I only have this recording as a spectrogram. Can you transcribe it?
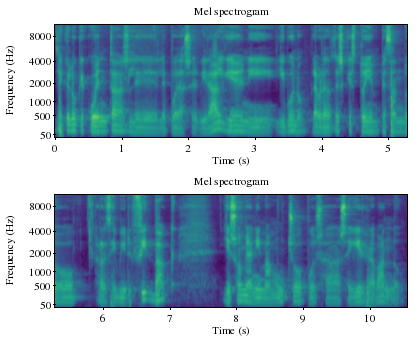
de que lo que cuentas le, pueda servir a alguien y, bueno, la verdad es que estoy empezando a recibir feedback y eso me anima mucho pues a seguir grabando.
